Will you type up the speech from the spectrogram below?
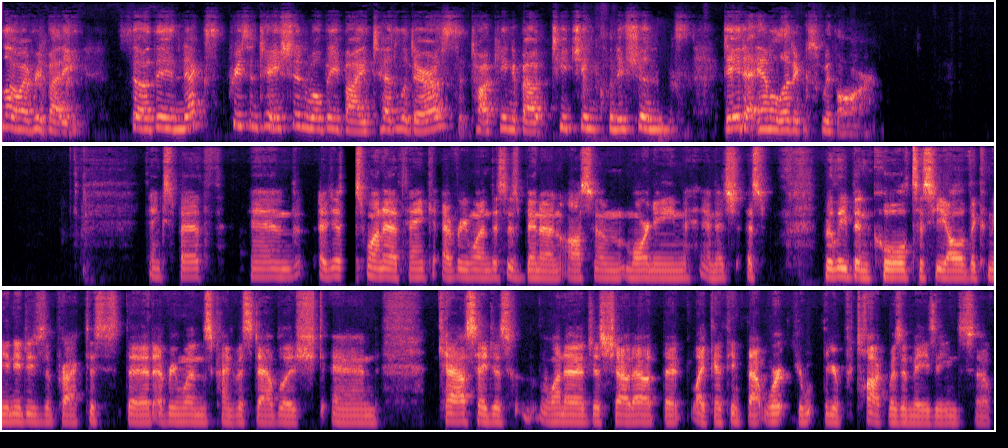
Hello, everybody. So the next presentation will be by Ted Laderas talking about teaching clinicians data analytics with R. Thanks, Beth. And I just want to thank everyone. This has been an awesome morning, and it's, it's really been cool to see all of the communities of practice that everyone's kind of established. And Cass, I just want to just shout out that, like, I think that work, your, your talk was amazing. So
